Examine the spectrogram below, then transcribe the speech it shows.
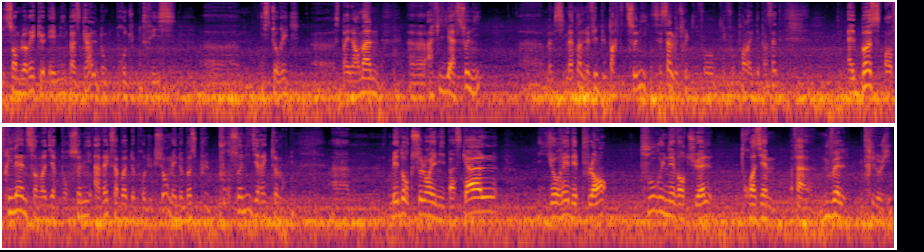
Il semblerait que Amy Pascal, donc productrice euh, historique euh, Spider-Man, euh, affiliée à Sony, même si maintenant elle ne fait plus partie de Sony, c'est ça le truc qu'il faut, prendre avec des pincettes. Elle bosse en freelance, on va dire, pour Sony avec sa boîte de production, mais ne bosse plus pour Sony directement. Mais donc, selon Amy Pascal, il y aurait des plans pour une éventuelle troisième, enfin nouvelle trilogie,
